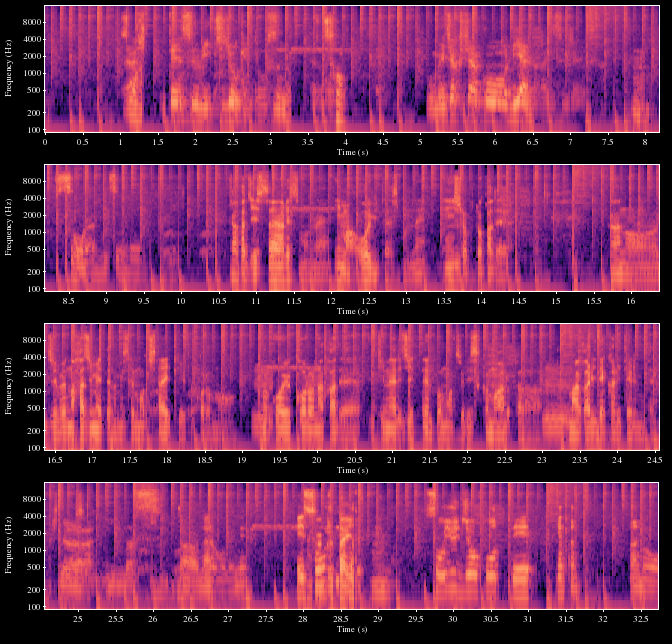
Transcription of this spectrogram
そう出店する立地条件どうすんのみたいなそうもうめちゃくちゃこうリアルな感じするじゃないですか。うん。そうなんですよね。なんか実際あれですもんね。今多いみたいですもんね。飲食とかで、あの自分の初めての店持ちたいっていうところも、うんまあ、こういうコロナ禍でいきなり実店舗持つリスクもあるから、うん曲がりで借りてるみたいな人あですあ言います。ああ、なるほどね。え、そう具体で、うん、そういう情報って、やっぱ、あの、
